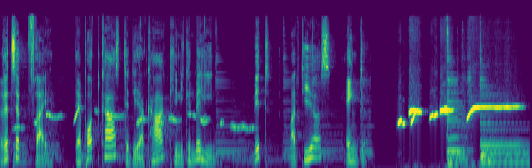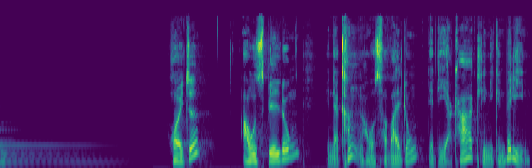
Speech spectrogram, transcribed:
Rezeptfrei, der Podcast der DRK Klinik in Berlin mit Matthias Henke. Heute Ausbildung in der Krankenhausverwaltung der DRK Klinik in Berlin.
